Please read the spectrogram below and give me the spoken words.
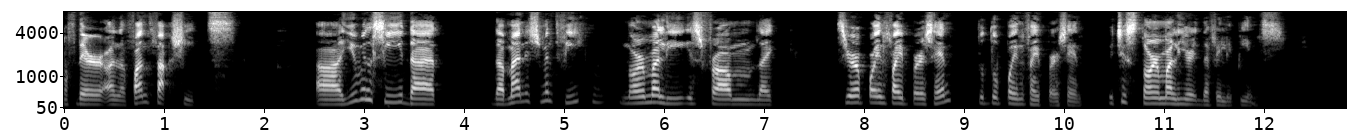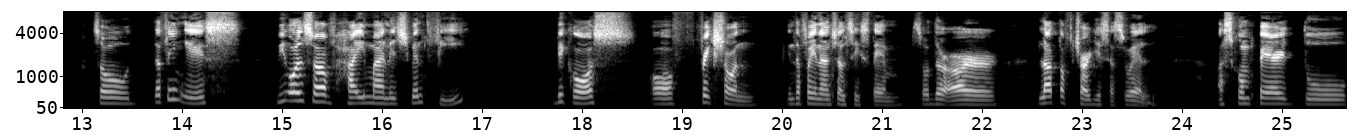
of their uh, fact sheets, uh, you will see that the management fee normally is from like 0.5% to 2.5%, which is normal here in the Philippines. So the thing is, we also have high management fee because of friction in the financial system. So there are a lot of charges as well as compared to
